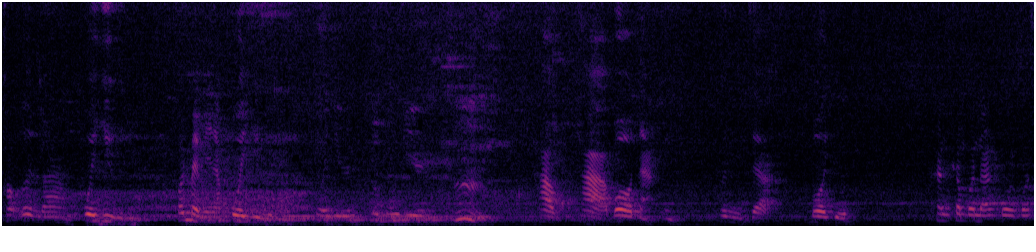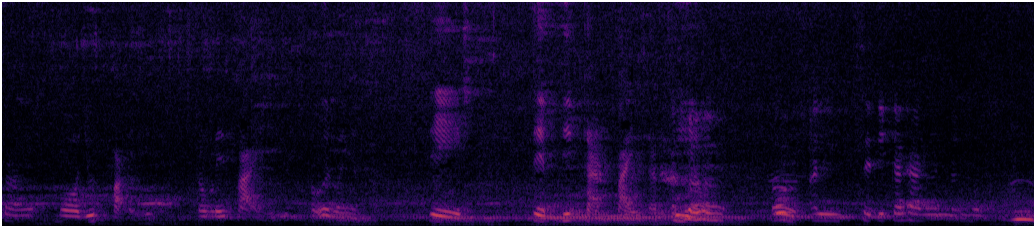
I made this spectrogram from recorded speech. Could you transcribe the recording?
เขาเอิ้นว่าป่วยยืนคนแบบนี้นะป่วยยืนตัวยืนลมทั้งยืน อืมถ้าถ้าบ่หนักนี่เพิ่นจะบ่หยุดคันคำบ่นักบ่บ่เศร้าบ่หยุดไปต้องได้ไปเขาเอิ้นว่าหยังเสพเสพติดการไปการเที่ยวเอออันเศรษฐกิจการหาเงินนะทุกคนอืม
